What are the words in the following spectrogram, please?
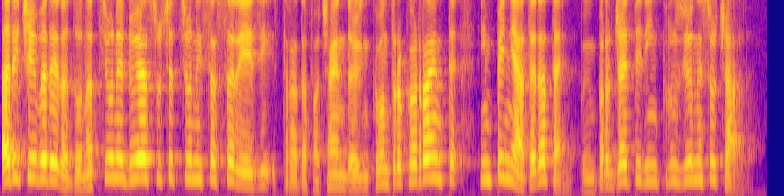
A ricevere la donazione due associazioni sassaresi, Strada Facendo e Incontro Corrente, impegnate da tempo in progetti di inclusione sociale.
